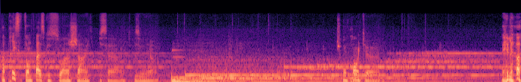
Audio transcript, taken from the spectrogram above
Après, ils s'attendent pas à ce que ce soit un chat hein, euh, qui, puisse, venir. Je comprends que... Et là.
